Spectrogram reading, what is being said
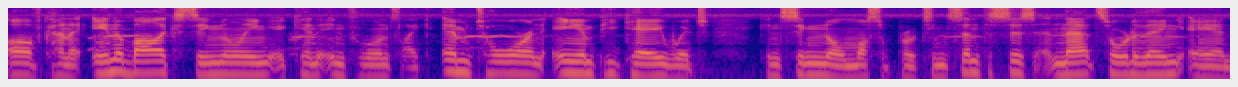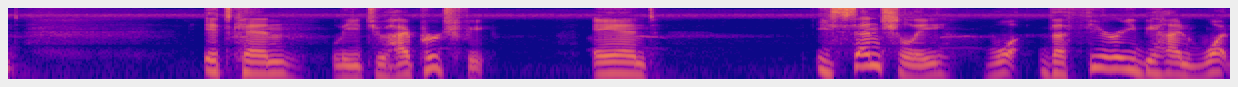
of kind of anabolic signaling. It can influence like mTOR and AMPK, which can signal muscle protein synthesis and that sort of thing. And it can lead to hypertrophy. And essentially, what the theory behind what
